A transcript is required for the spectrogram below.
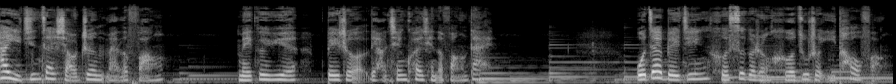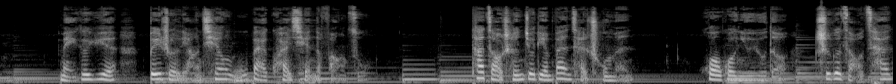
他已经在小镇买了房，每个月背着两千块钱的房贷。我在北京和四个人合租着一套房，每个月背着两千五百块钱的房租。他早晨九点半才出门，晃晃悠悠的吃个早餐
